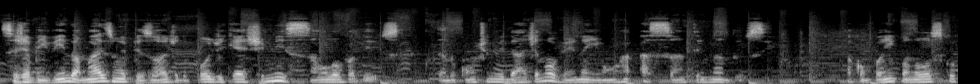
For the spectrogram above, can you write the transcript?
Seja bem-vindo a mais um episódio do podcast Missão Louva Deus, dando continuidade à novena em honra a Santa Irmã Dulce. Acompanhe conosco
